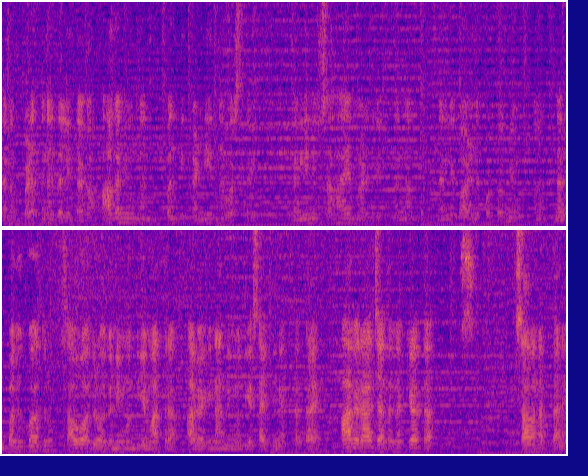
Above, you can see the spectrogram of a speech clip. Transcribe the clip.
ನನ್ನ ಬಡತನದಲ್ಲಿದ್ದಾಗ, ಆಗ ನೀವು ನನ್ನ ಬಂದು ಕಣ್ಣೀರನ್ನ ಒರೆಸ್ತೀರಿ. ನನಗೆ ನೀವು ಸಹಾಯ ಮಾಡಿದ್ರಿ. ನನ್ನ, ನನಗೆ ಬಾಳನ್ನ ಕೊಟ್ಟವ್ರು ನೀವು. ನಾನು ನನ್ನ ಬದುಕು ಆದರೂ, ಸಾವು ಆದರೂ ಅದು ನಿಮ್ಮೊಂದಿಗೆ ಮಾತ್ರ. ಹಾಗಾಗಿ ನಾನು ನಿಮ್ಮೊಂದಿಗೆ ಸಾಯ್ತೀನಿ ಅಂತ ಹೇಳ್ತಾಳೆ ಆಗ ರಾಜ ಅದನ್ನ ಕೇಳ್ತಾ ಸಾವನ್ನಪ್ತಾನೆ.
